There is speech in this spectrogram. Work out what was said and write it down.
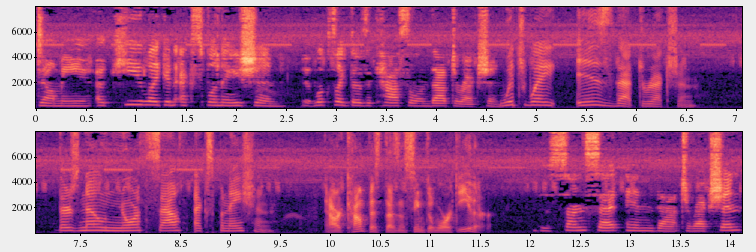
dummy. A key like an explanation. It looks like there's a castle in that direction. Which way is that direction? There's no north south explanation. Our compass doesn't seem to work either. The sunset in that direction.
